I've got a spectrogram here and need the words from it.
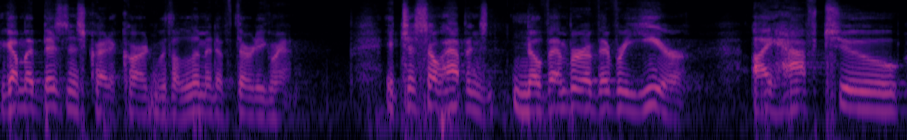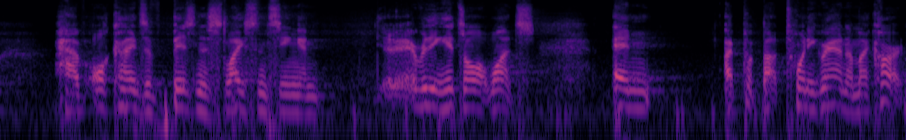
I got my business credit card with a limit of 30 grand. It just so happens November of every year, I have to have all kinds of business licensing and everything hits all at once. And I put about 20 grand on my card.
